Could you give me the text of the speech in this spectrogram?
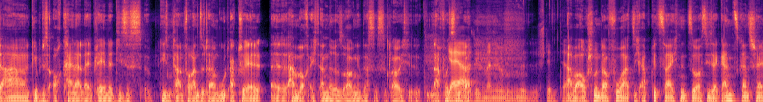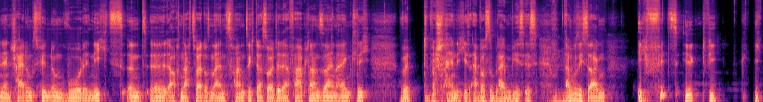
da gibt es auch keinerlei Pläne, dieses, diesen Plan voranzutreiben. Gut, aktuell äh, haben wir auch echt andere Sorgen. Das ist, glaube ich, nachvollziehbar. Ja, ja also ich meine, stimmt. Ja. Aber auch schon davor hat sich abgezeichnet, so aus dieser ganz, ganz schnellen Entscheidungsfindung wurde nichts. Und äh, auch nach 2021, das sollte der Fahrplan sein eigentlich, wird wahrscheinlich es einfach so bleiben, wie es ist. Mhm. Da muss ich sagen, ich find's irgendwie ich,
